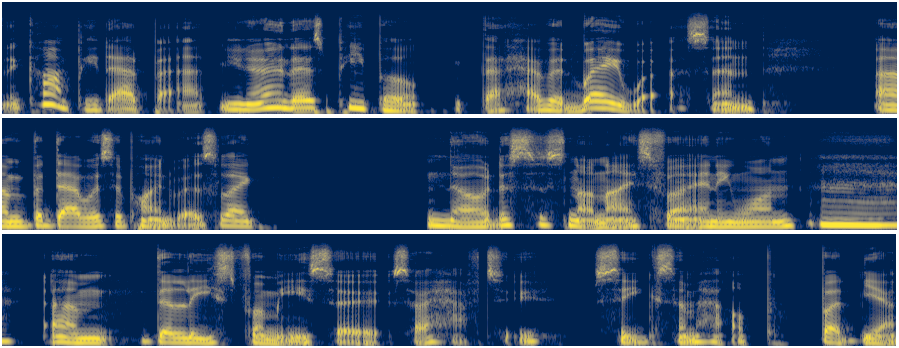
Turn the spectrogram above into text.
it can't be that bad. You know, there's people that have it way worse. And, um, but that was a point where it's like, no, this is not nice for anyone. Mm. Um, the least for me. So, so I have to seek some help. But yeah,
